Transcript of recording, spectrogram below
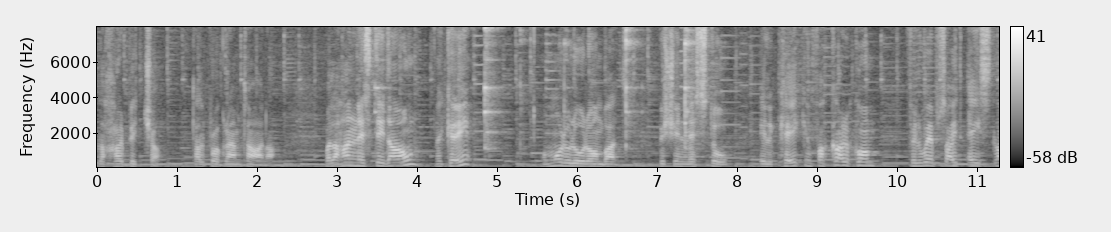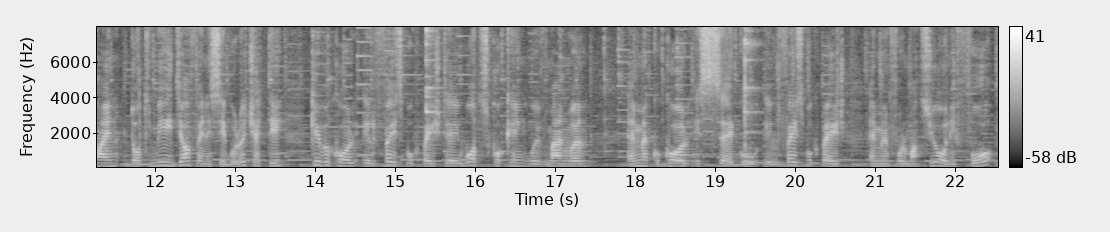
L-aħħar biċċa tal-programm tagħna. Mela ħan nisti dawn, okay? U mmorru lura mbagħad biex inlestu il-cake. Infakkarkom fil-website aceline.media fejn issibu r-riċetti kif ukoll il-Facebook page tiegħi What's Cooking with Manuel. Hemmhekk ukoll issegwu il-Facebook page hemm informazzjoni fuq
